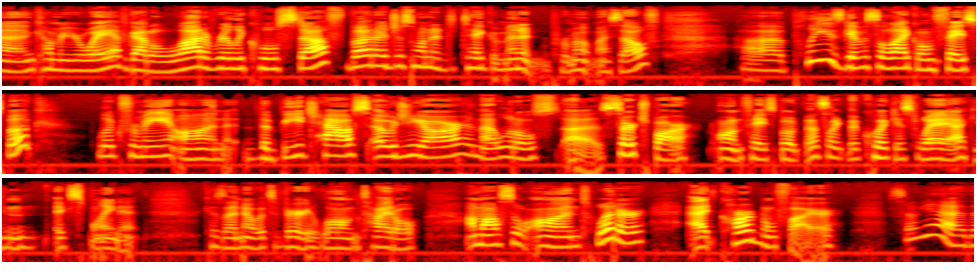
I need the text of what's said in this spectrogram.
and coming your way. I've got a lot of really cool stuff, but I just wanted to take a minute and promote myself. Uh, please give us a like on Facebook. Look for me on the Beach House OGR in that little uh, search bar on Facebook. That's like the quickest way I can explain it because I know it's a very long title. I'm also on Twitter at Cardinal Fire. So, yeah,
